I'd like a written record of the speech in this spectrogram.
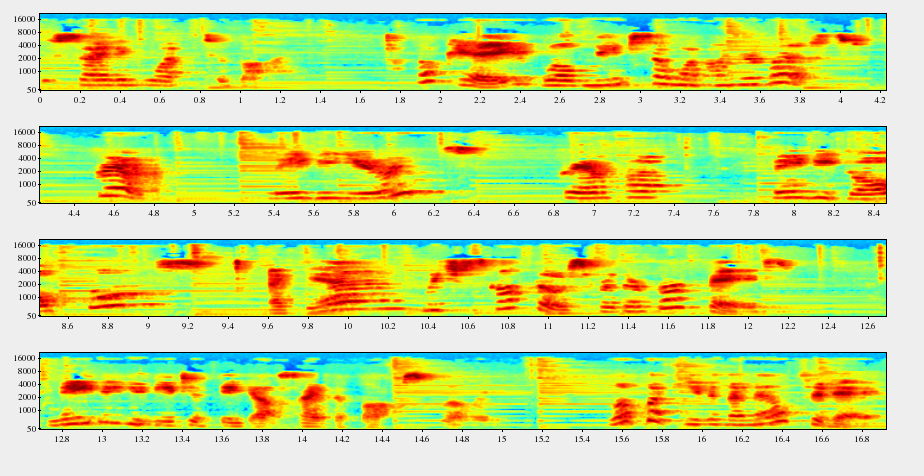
deciding what to buy. Okay, well, name someone on your list. Grandma, maybe earrings? Grandpa, maybe golf balls? Again, we just got those for their birthdays. Maybe you need to think outside the box, Chloe. Look what came in the mail today.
